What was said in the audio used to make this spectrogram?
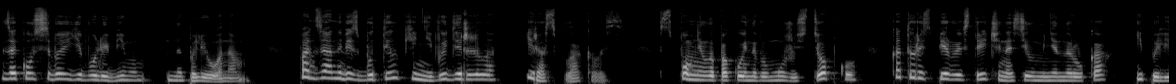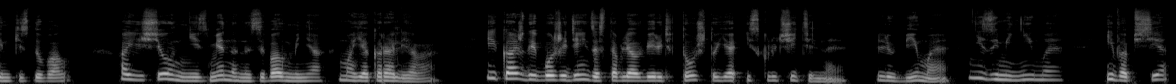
закусывая его любимым Наполеоном. Под занавес бутылки не выдержала и расплакалась. Вспомнила покойного мужу Степку, который с первой встречи носил меня на руках и пылинки сдувал. А еще он неизменно называл меня «моя королева». И каждый божий день заставлял верить в то, что я исключительная, любимая, незаменимая и вообще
